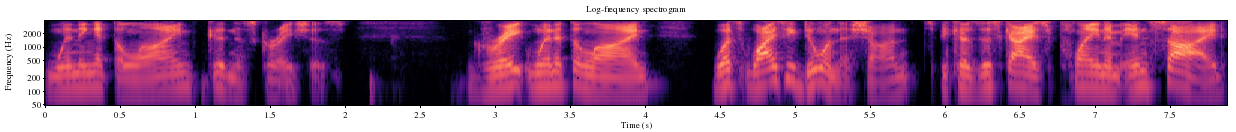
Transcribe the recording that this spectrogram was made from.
winning at the line. Goodness gracious, great win at the line. What's why is he doing this, Sean? It's because this guy is playing him inside.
